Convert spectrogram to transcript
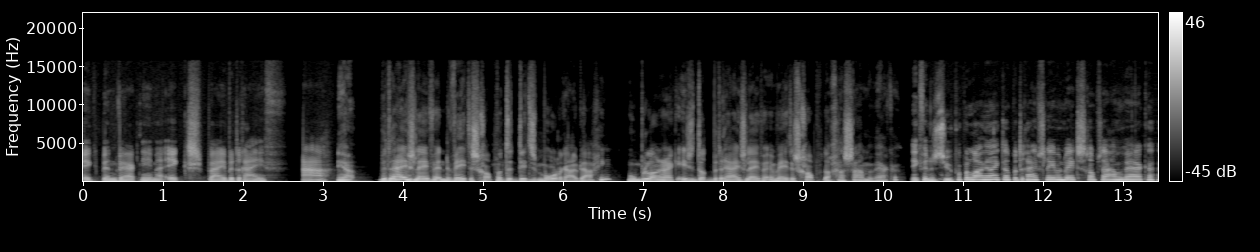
ik ben werknemer X bij bedrijf A. ja. Bedrijfsleven en de wetenschap, want dit- is een behoorlijke uitdaging. Hoe belangrijk is het dat bedrijfsleven en wetenschap dan gaan samenwerken? Ik vind het superbelangrijk dat bedrijfsleven en wetenschap samenwerken.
